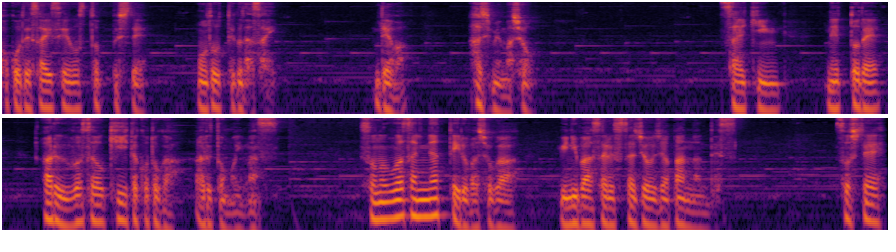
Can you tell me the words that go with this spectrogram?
ここで再生をストップして戻ってください。では、始めましょう。最近ネットである噂を聞いたことがあると思います。その噂になっている場所がユニバーサル・スタジオ・ジャパンなんです。そして、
